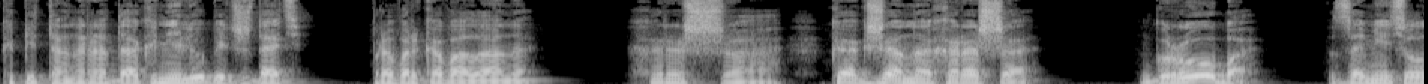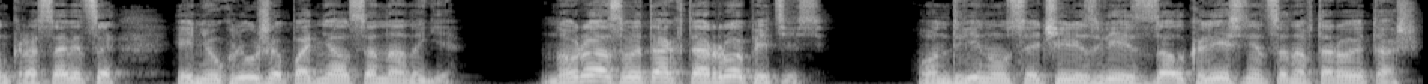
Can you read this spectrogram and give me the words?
«Капитан Радак не любит ждать», — проворковала она. «Хороша, как же она хороша!» «Грубо!» — заметил он красавица и неуклюже поднялся на ноги. «Ну раз вы так торопитесь!» Он двинулся через весь зал к лестнице на второй этаж.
